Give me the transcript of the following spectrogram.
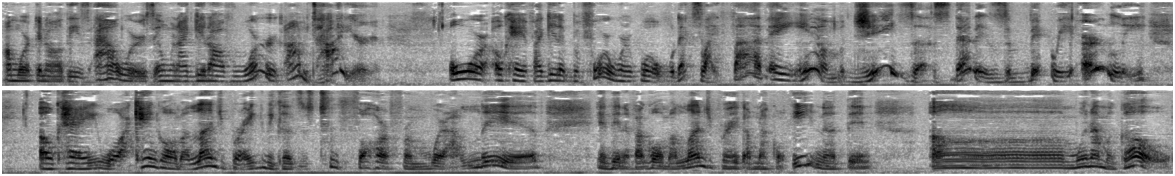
I'm working all these hours. And when I get off work, I'm tired. Or, okay, if I get up before work, well, that's like 5 a.m. Jesus, that is very early. Okay, well, I can't go on my lunch break because it's too far from where I live. And then if I go on my lunch break, I'm not going to eat nothing. Um, when I'm going to go?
